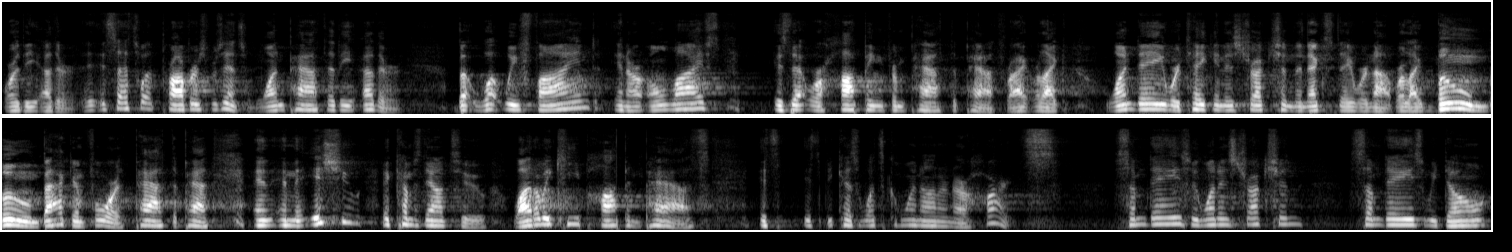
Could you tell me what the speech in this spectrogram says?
or the other. It's, that's what Proverbs presents one path or the other. But what we find in our own lives is that we're hopping from path to path, right? We're like, one day we're taking instruction, the next day we're not. We're like, boom, boom, back and forth, path to path. And, and the issue it comes down to, why do we keep hopping paths? It's, it's because what's going on in our hearts. Some days we want instruction, some days we don't,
